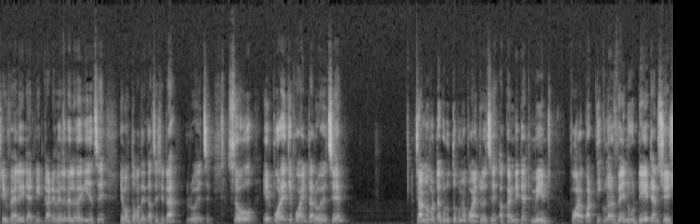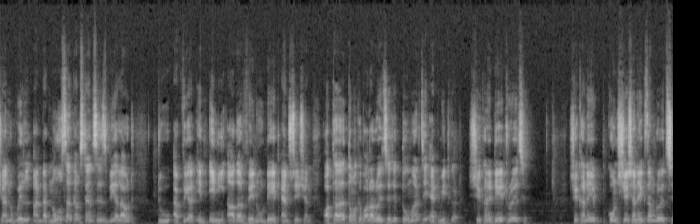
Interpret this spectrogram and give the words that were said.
সেই ভ্যালিড অ্যাডমিট কার্ড অ্যাভেলেবেল হয়ে গিয়েছে এবং তোমাদের কাছে সেটা রয়েছে। সো এরপরে যে পয়েন্টটা রয়েছে চার নম্বরটা গুরুত্বপূর্ণ পয়েন্ট রয়েছে a candidate meant for a particular venue date and session will under no circumstances be allowed to appear in any other venue date and session অর্থাৎ তোমাকে বলা রয়েছে যে তোমার যে অ্যাডমিট কার্ড সেখানে ডেট রয়েছে, সেখানে কোন সেশনে এক্সাম রয়েছে,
